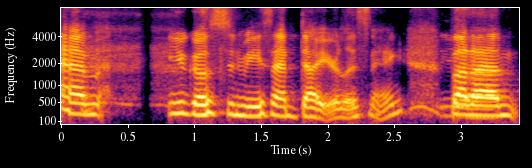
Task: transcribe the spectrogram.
um you ghosted me, so I doubt you're listening but um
